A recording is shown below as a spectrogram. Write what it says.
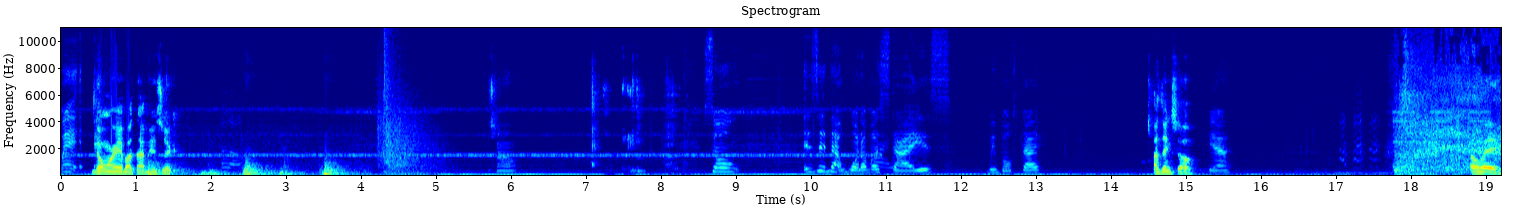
Wait. Don't worry about that music. It that one of us dies? We both die? I think so. Yeah. Oh hey,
